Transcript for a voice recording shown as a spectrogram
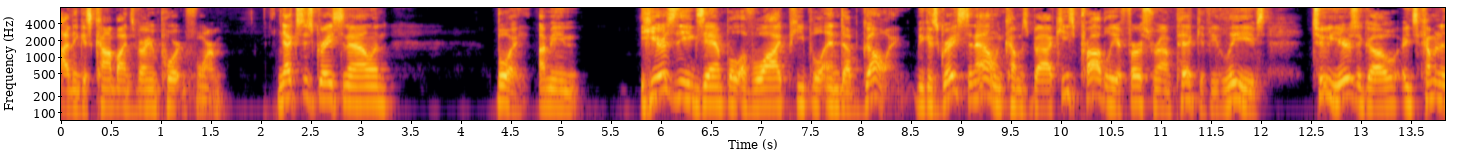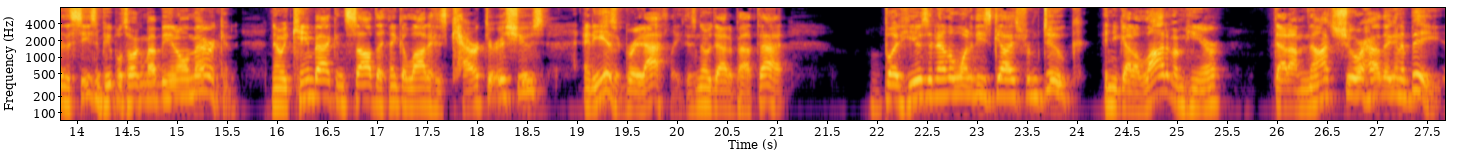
I think his combine's very important for him. Next is Grayson Allen. Boy, I mean, here's the example of why people end up going. Because Grayson Allen comes back, he's probably a first round pick if he leaves. Two years ago, he's coming into the season, people talking about being All American. Now, he came back and solved, I think, a lot of his character issues, and he is a great athlete. There's no doubt about that. But here's another one of these guys from Duke, and you got a lot of them here that I'm not sure how they're going to be.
